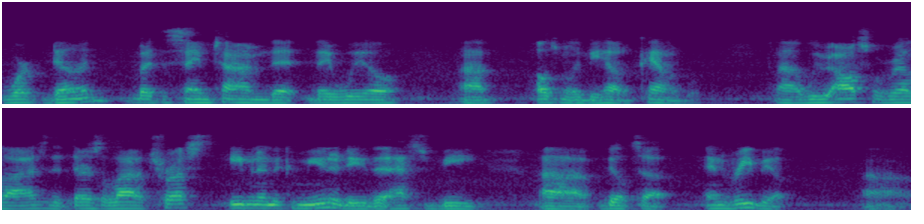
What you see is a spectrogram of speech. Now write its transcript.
work done, but at the same time that they will uh, ultimately be held accountable. Uh, we also realize that there's a lot of trust, even in the community, that has to be uh, built up and rebuilt uh,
